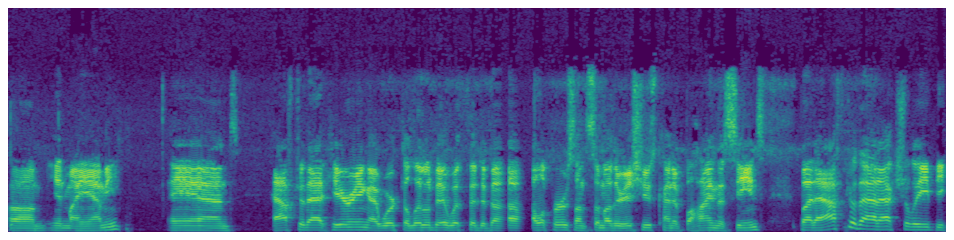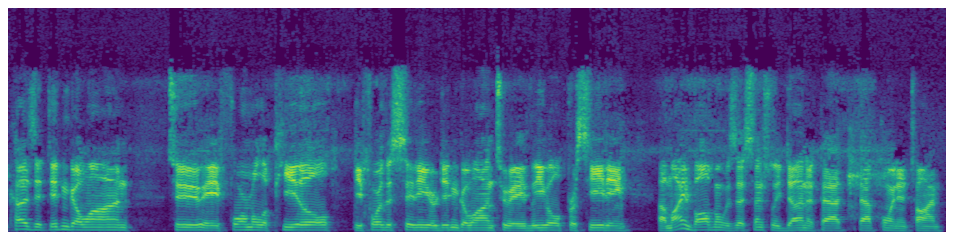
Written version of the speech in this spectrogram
um, in Miami. And after that hearing, I worked a little bit with the developers on some other issues, kind of behind the scenes. But after that, actually, because it didn't go on to a formal appeal before the city or didn't go on to a legal proceeding, uh, my involvement was essentially done at that, that point in time.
